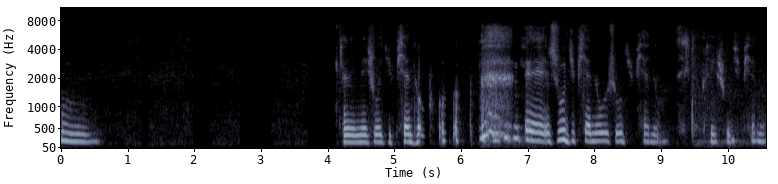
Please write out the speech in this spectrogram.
Hmm. Elle aimait jouer du piano. Et joue du piano, joue du piano. S'il te plaît, joue du piano.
